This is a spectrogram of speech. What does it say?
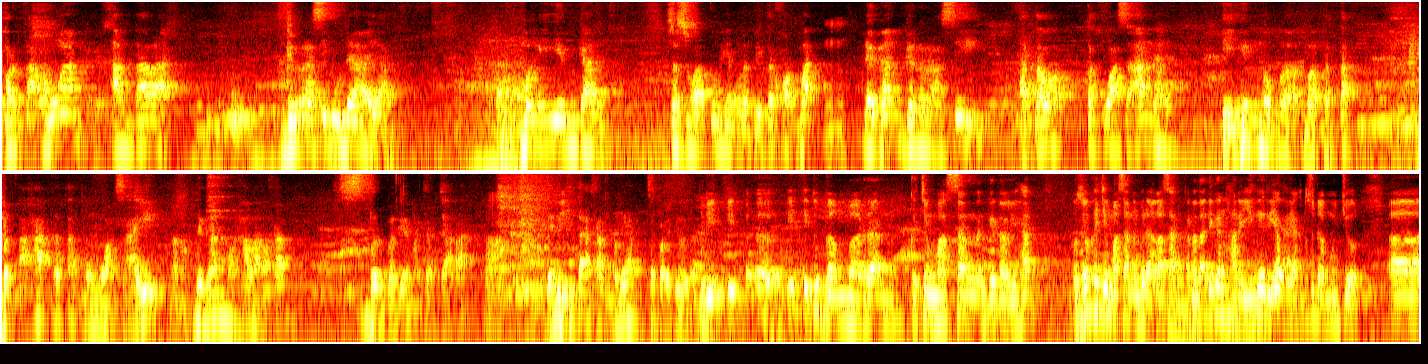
pertarungan antara generasi muda yang menginginkan sesuatu yang lebih terhormat Mm. dengan generasi atau kekuasaan yang ingin tetap bertahan, tetap menguasai dengan menghalalkan berbagai macam cara. Ah. Jadi kita akan melihat seperti itu. Jadi it- eh, it- itu gambaran kecemasan yang kita lihat. Maksudnya kecemasan yang beralasan. Karena tadi kan hari ini riak-riak itu sudah muncul. Eh,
